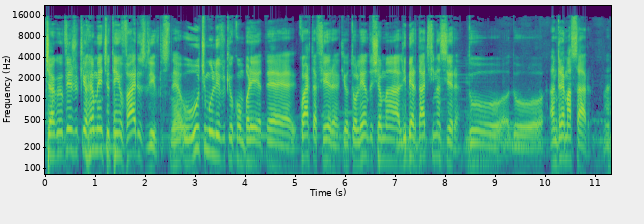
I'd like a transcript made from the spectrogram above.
Tiago, eu vejo que eu realmente eu tenho vários livros. Né? O último livro que eu comprei até quarta-feira, que eu estou lendo, chama Liberdade Financeira, do, do André Massaro. Né?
